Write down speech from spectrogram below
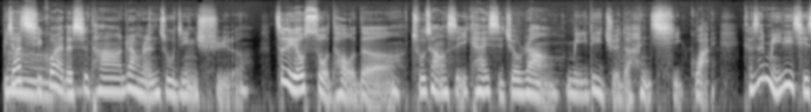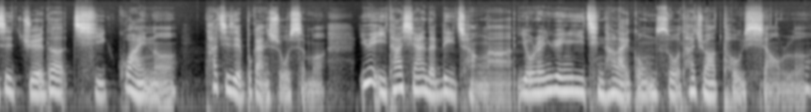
比较奇怪的是它让人住进去了。这个有锁头的储藏室一开始就让米粒觉得很奇怪，可是米粒其实觉得奇怪呢，他其实也不敢说什么，因为以他现在的立场啊，有人愿意请他来工作，他就要偷笑了。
